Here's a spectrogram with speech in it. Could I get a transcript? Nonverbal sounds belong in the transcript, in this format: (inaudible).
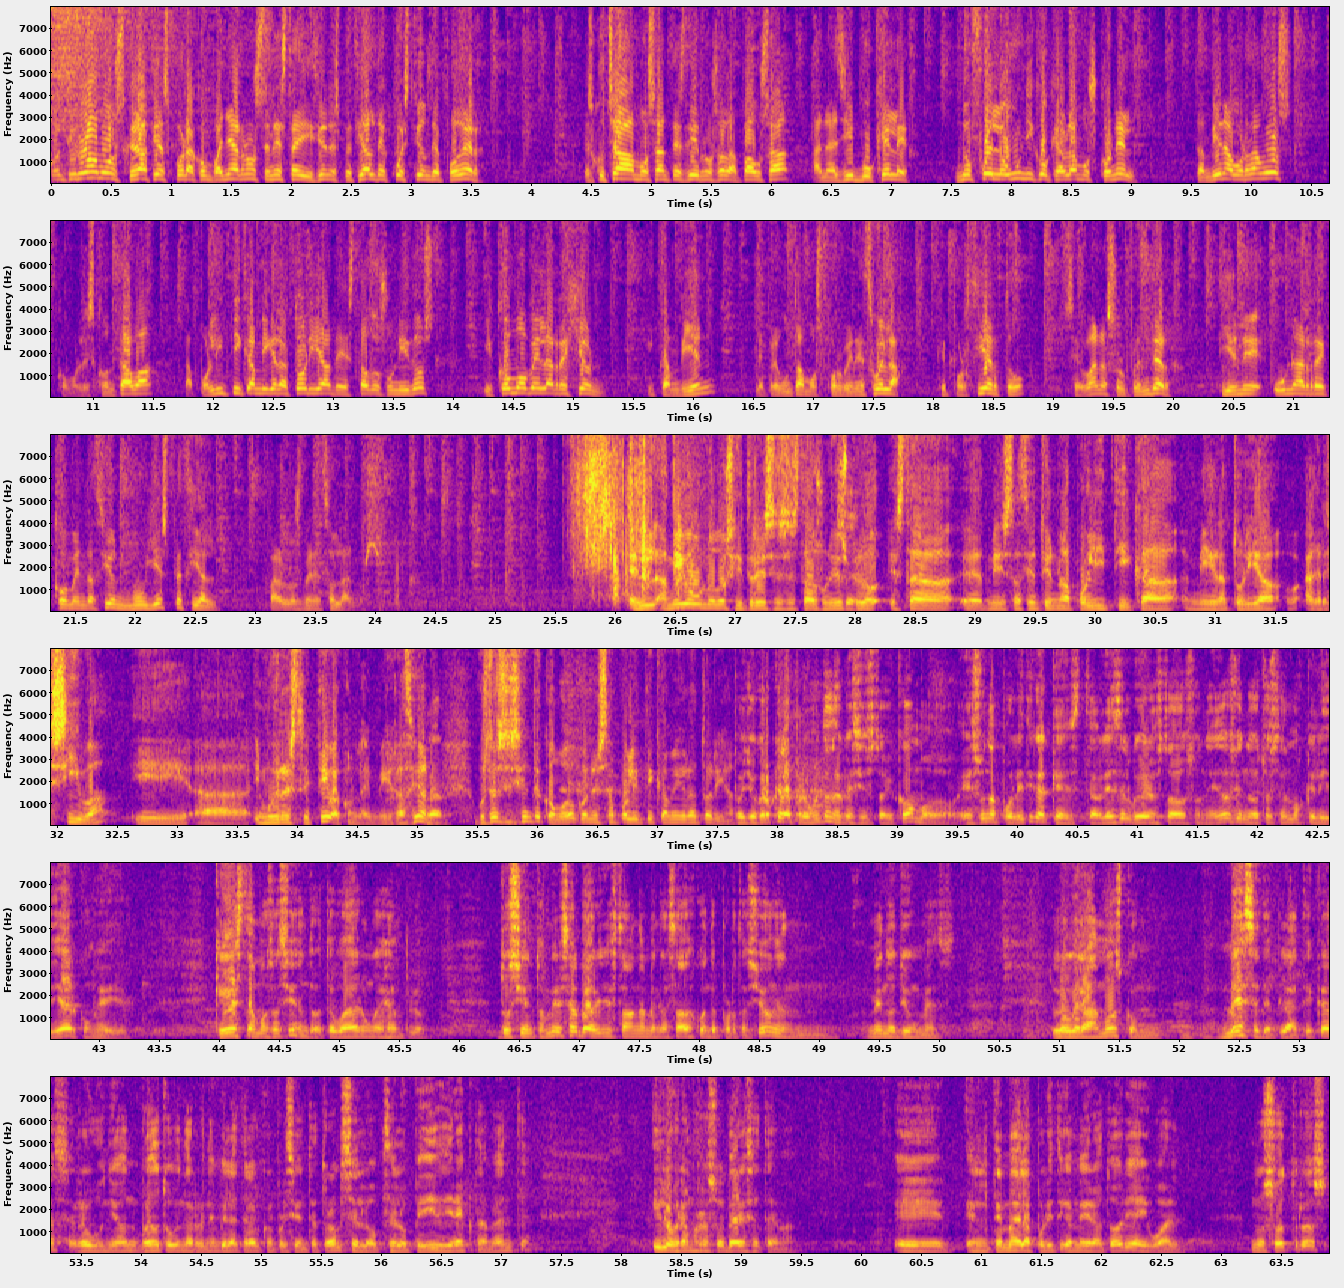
Continuamos, gracias por acompañarnos en esta edición especial de Cuestión de Poder. Escuchábamos antes de irnos a la pausa a Nayib Bukele. No fue lo único que hablamos con él. También abordamos, como les contaba, la política migratoria de Estados Unidos y cómo ve la región. Y también le preguntamos por Venezuela, que por cierto, se van a sorprender, tiene una recomendación muy especial para los venezolanos. El amigo 1, 2 y 3 es Estados Unidos, pero esta eh, administración tiene una política migratoria agresiva y, uh, y muy restrictiva con la inmigración. Claro. ¿Usted se siente cómodo con esa política migratoria? Pues yo creo que la pregunta no es que si estoy cómodo, es una política que establece el gobierno de Estados Unidos y nosotros tenemos que lidiar con ello. ¿Qué estamos haciendo? Te voy a dar un ejemplo. 200.000 salvadoreños estaban amenazados con deportación en menos de un mes. Logramos con meses de pláticas, reunión, bueno, tuve una reunión bilateral con el presidente Trump, se lo, se lo pedí directamente y logramos resolver ese tema. Eh, en el tema de la política migratoria, igual. Nosotros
